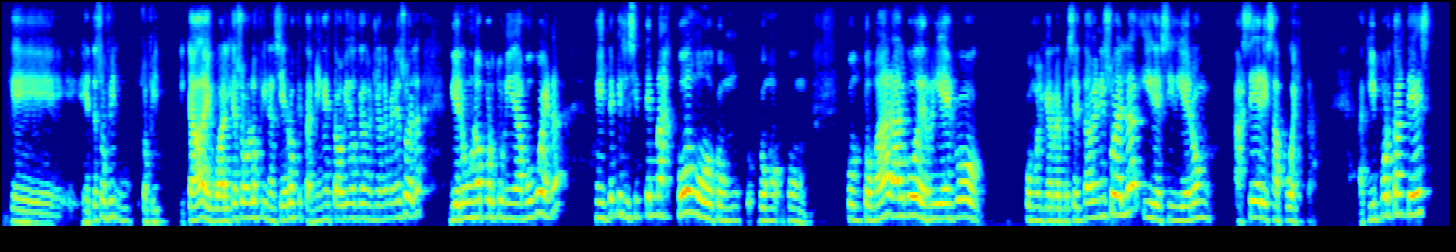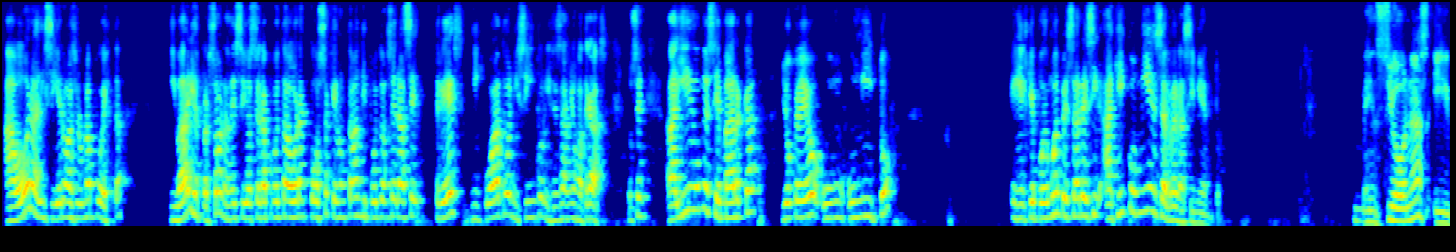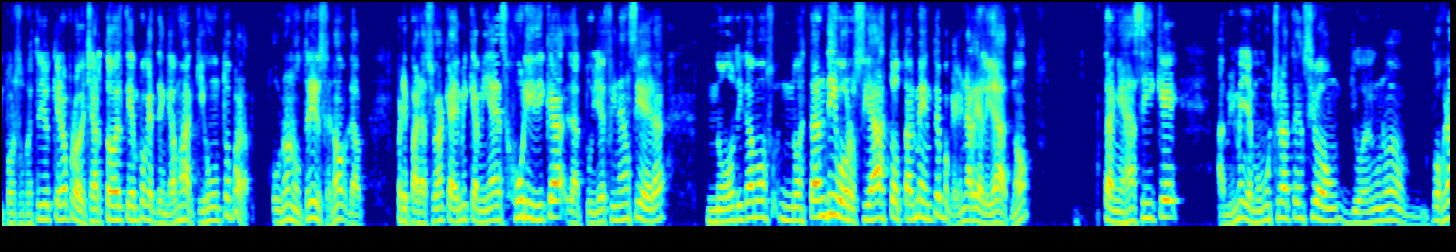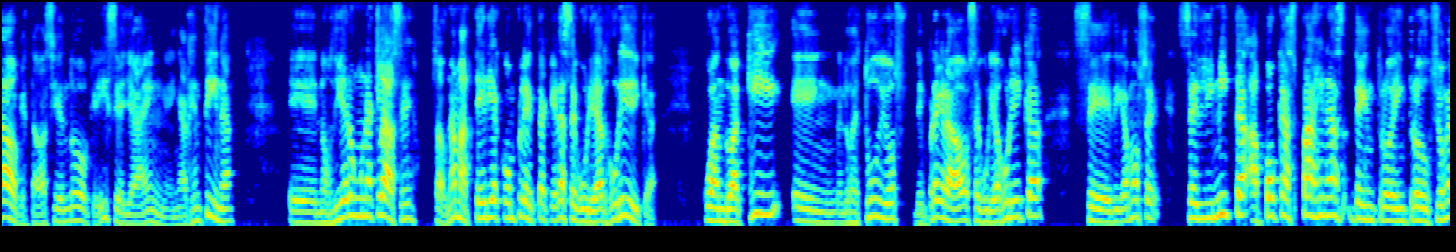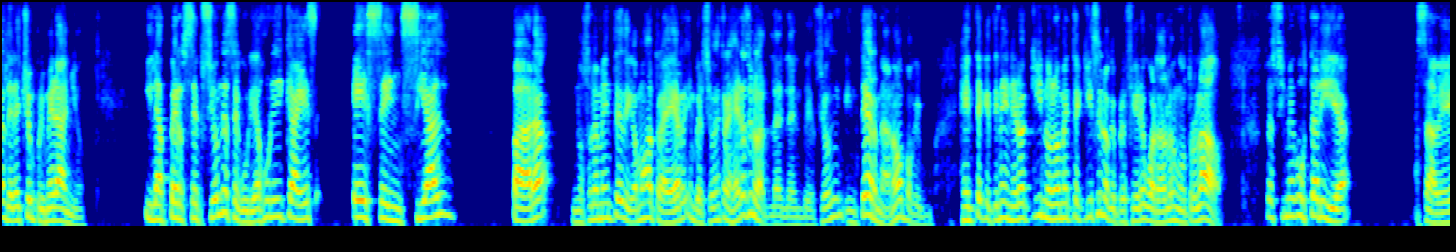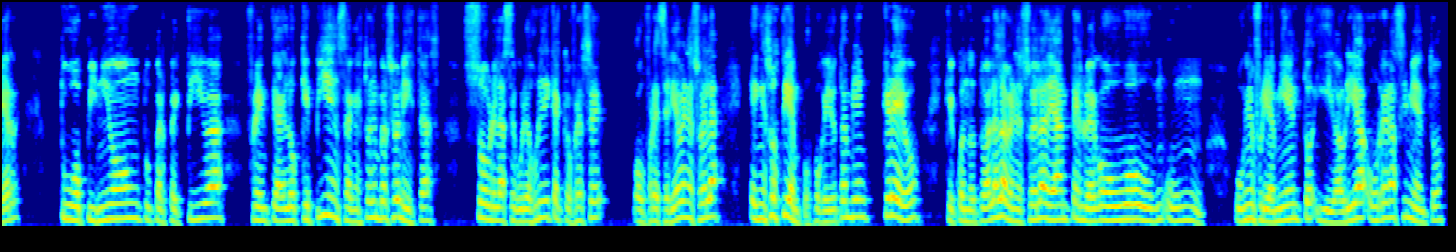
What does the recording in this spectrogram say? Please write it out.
que gente sofisticada, igual que son los financieros que también han estado viendo transacciones en Venezuela, vieron una oportunidad muy buena, gente que se siente más cómodo con, con, con, tomar algo de riesgo como el que representa Venezuela y decidieron hacer esa apuesta. Aquí importante es, ahora decidieron hacer una apuesta y varias personas han decidido hacer apuesta ahora, cosas que no estaban dispuestos a hacer hace tres, ni cuatro, ni cinco, ni seis años atrás. Entonces, ahí es donde se marca, yo creo, un, un hito en el que podemos empezar a decir, aquí comienza el renacimiento? Mencionas, y por supuesto yo quiero aprovechar todo el tiempo que tengamos aquí juntos para uno nutrirse, ¿no? La preparación académica mía es jurídica, la tuya es financiera, no, digamos, no están divorciadas totalmente porque hay una realidad, ¿no? Tan es así que a mí me llamó mucho la atención, yo en uno posgrado que estaba haciendo, que hice allá en, en Argentina, eh, nos dieron una clase, o sea, una materia completa que era seguridad jurídica. Cuando aquí en, los estudios de pregrado, seguridad jurídica se, digamos, se, se limita a pocas páginas dentro de introducción al derecho en primer año. Y la percepción de seguridad jurídica es esencial para no solamente, digamos, atraer inversión extranjera, sino la, inversión interna, ¿no? Porque gente que tiene dinero aquí no lo mete aquí, sino que prefiere guardarlo en otro lado. Entonces, sí me gustaría saber tu opinión, tu perspectiva frente a lo que piensan estos inversionistas sobre la seguridad jurídica que ofrece, ofrecería Venezuela en esos tiempos, porque yo también creo que cuando tú hablas de la Venezuela de antes, luego hubo un, un, un enfriamiento y habría un renacimiento,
